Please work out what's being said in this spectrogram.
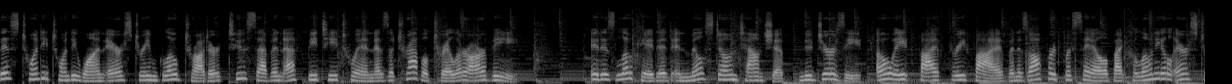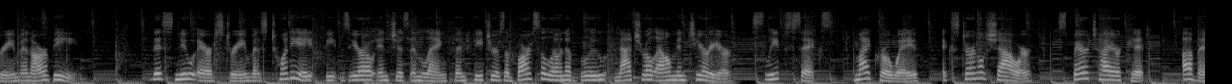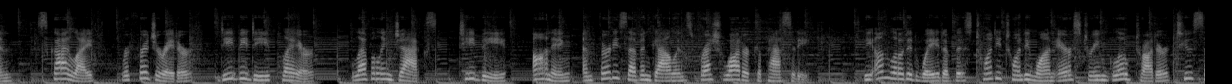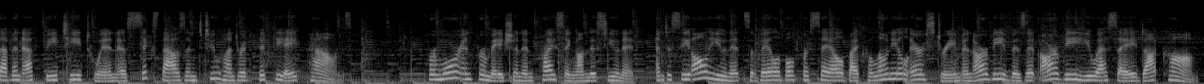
This 2021 Airstream Globetrotter 27 FBT Twin is a travel trailer RV. It is located in Millstone Township, New Jersey, 08535 and is offered for sale by Colonial Airstream and RV. This new Airstream is 28 feet 0 inches in length and features a Barcelona blue, natural elm interior, sleeps 6, microwave, external shower, spare tire kit, oven, skylight, refrigerator, DVD player, leveling jacks, TV, awning, and 37 gallons fresh water capacity. The unloaded weight of this 2021 Airstream Globetrotter 27 FBT Twin is 6,258 pounds. For more information and pricing on this unit, and to see all units available for sale by Colonial Airstream and RV visit RVUSA.com.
